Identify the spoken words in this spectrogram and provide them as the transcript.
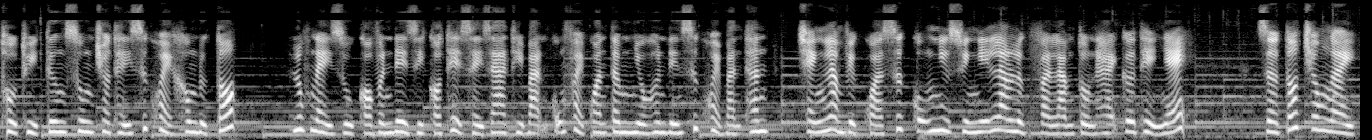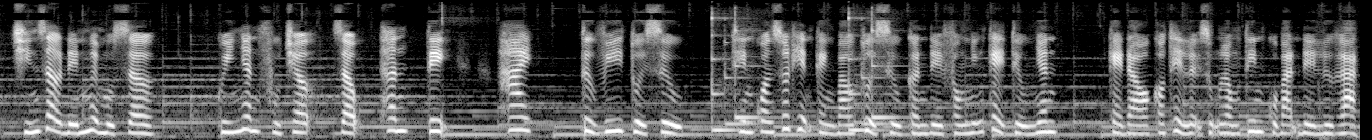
thổ thủy tương xung cho thấy sức khỏe không được tốt. Lúc này dù có vấn đề gì có thể xảy ra thì bạn cũng phải quan tâm nhiều hơn đến sức khỏe bản thân, tránh làm việc quá sức cũng như suy nghĩ lao lực và làm tổn hại cơ thể nhé. Giờ tốt trong ngày, 9 giờ đến 11 giờ. Quý nhân phù trợ, dậu, thân, tỵ. 2. Tử vi tuổi sửu. Thiên quan xuất hiện cảnh báo tuổi sửu cần đề phòng những kẻ tiểu nhân. Kẻ đó có thể lợi dụng lòng tin của bạn để lừa gạt,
